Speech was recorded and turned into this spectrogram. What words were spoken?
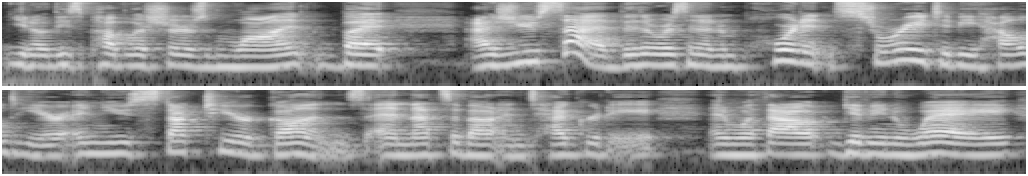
you know, these publishers want. But as you said, there was an important story to be held here and you stuck to your guns and that's about integrity and without giving away,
